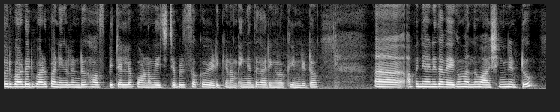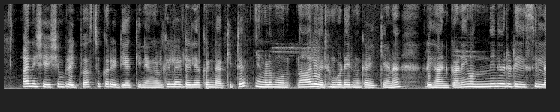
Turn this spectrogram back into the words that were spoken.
ഒരുപാട് ഒരുപാട് പണികളുണ്ട്. ഹോസ്പിറ്റലിൽ പോകണം വെജിറ്റബിൾസ് ഒക്കെ മേടിക്കണം ഇങ്ങനത്തെ കാര്യങ്ങളൊക്കെ ഉണ്ട് കേട്ടോ അപ്പം ഞാനിതാ വേഗം വന്ന് വാഷിങ്ങിന് ഇട്ടു. അതിനുശേഷം ബ്രേക്ക്ഫാസ്റ്റ് ഒക്കെ റെഡിയാക്കി ഞങ്ങൾക്കുള്ള ഇഡലിയൊക്കെ ഉണ്ടാക്കിയിട്ട് ഞങ്ങൾ മൂന്ന് നാല് പേരും കൂടെ ഇരുന്ന് കഴിക്കുകയാണ് റിഹാൻക്കാണെങ്കിൽ ഒന്നിനും ഒരു ടേസ്റ്റ് ഇല്ല.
